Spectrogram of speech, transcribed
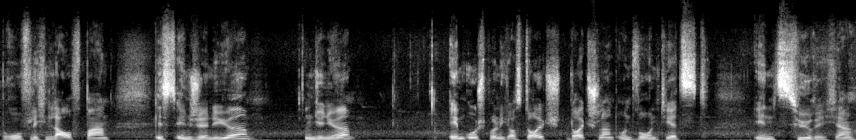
beruflichen Laufbahn, ist Ingenieur, Ingenieur eben ursprünglich aus Deutsch, Deutschland und wohnt jetzt in Zürich. Ja.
